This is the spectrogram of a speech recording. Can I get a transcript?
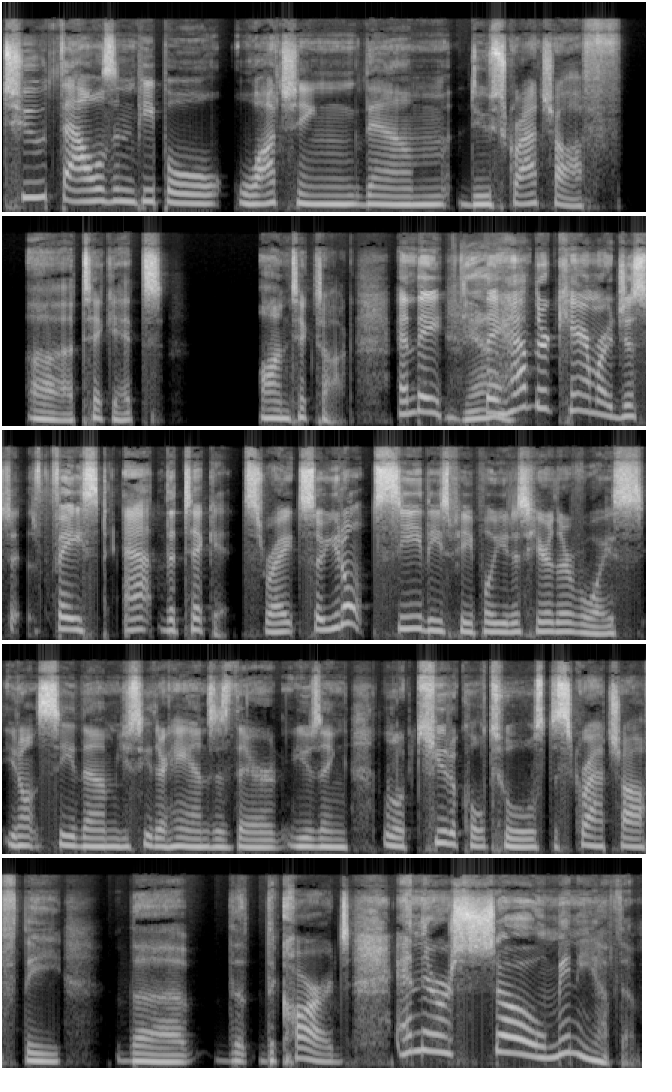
two thousand people watching them do scratch off uh, tickets on TikTok, and they Yeah. they have their camera just faced at the tickets, right? So you don't see these people; you just hear their voice. You don't see them; you see their hands as they're using little cuticle tools to scratch off the the the the cards. And there are so many of them.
